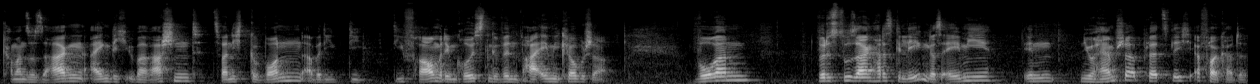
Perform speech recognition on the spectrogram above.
kann man so sagen, eigentlich überraschend, zwar nicht gewonnen, aber die, die, die Frau mit dem größten Gewinn war Amy Klobuchar. Woran würdest du sagen, hat es gelegen, dass Amy in New Hampshire plötzlich Erfolg hatte?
